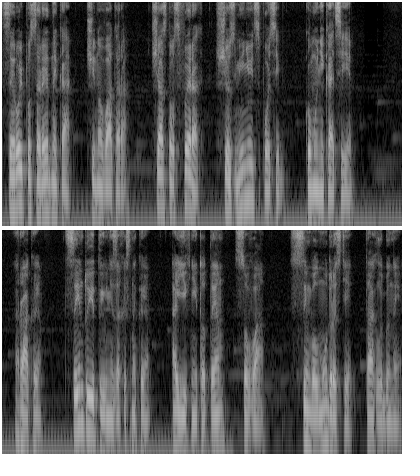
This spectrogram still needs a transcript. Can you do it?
це роль посередника чи новатора, часто в сферах, що змінюють спосіб комунікації. Раки це інтуїтивні захисники, а їхній тотем сова, символ мудрості та глибини.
